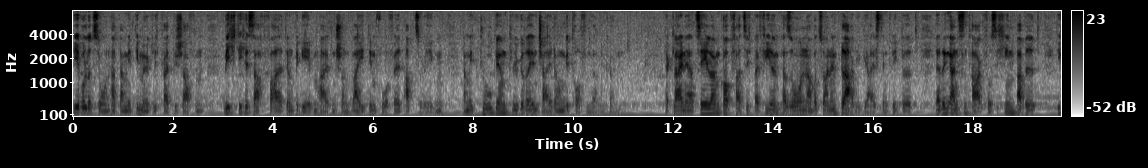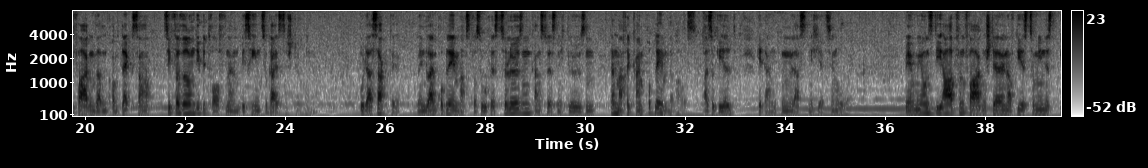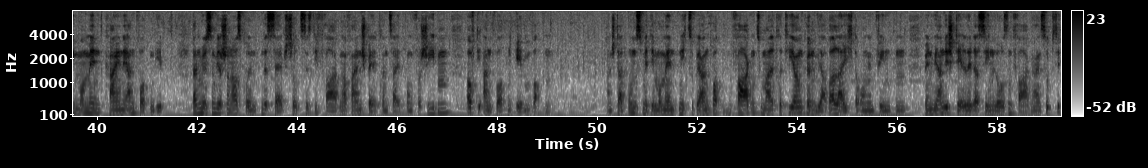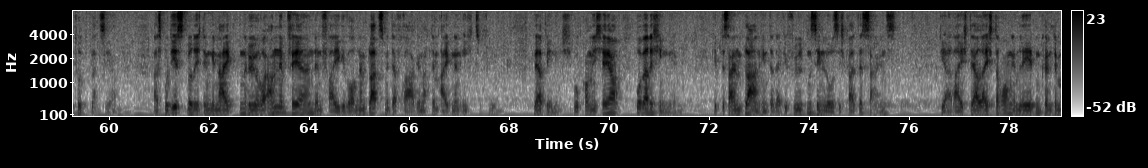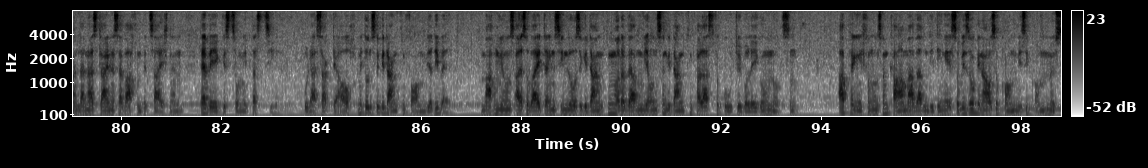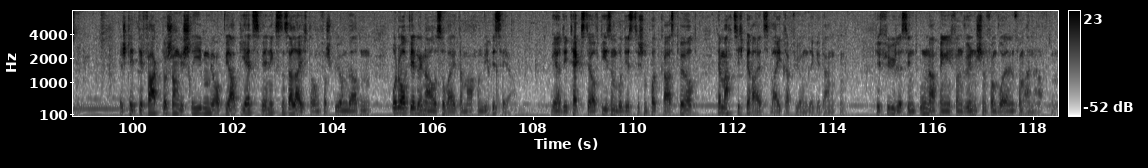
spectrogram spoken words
Die Evolution hat damit die Möglichkeit geschaffen, wichtige Sachverhalte und Begebenheiten schon weit im Vorfeld abzuwägen damit kluge und klügere Entscheidungen getroffen werden können. Der kleine Erzähler im Kopf hat sich bei vielen Personen aber zu einem Plagegeist entwickelt, der den ganzen Tag vor sich hin babbelt, die Fragen werden komplexer, sie verwirren die Betroffenen bis hin zu Geistesstörungen. Buddha sagte, wenn du ein Problem hast, versuche es zu lösen, kannst du es nicht lösen, dann mache kein Problem daraus. Also gilt, Gedanken lasst mich jetzt in Ruhe. Wenn wir uns die Art von Fragen stellen, auf die es zumindest im Moment keine Antworten gibt, dann müssen wir schon aus Gründen des Selbstschutzes die Fragen auf einen späteren Zeitpunkt verschieben, auf die Antworten eben warten. Anstatt uns mit im Moment nicht zu beantwortenden Fragen zu malträtieren, können wir aber Erleichterung empfinden, wenn wir an die Stelle der sinnlosen Fragen ein Substitut platzieren. Als Buddhist würde ich dem geneigten Hörer anempfehlen, den frei gewordenen Platz mit der Frage nach dem eigenen Ich zu fühlen. Wer bin ich? Wo komme ich her? Wo werde ich hingehen? Gibt es einen Plan hinter der gefühlten Sinnlosigkeit des Seins? Die erreichte Erleichterung im Leben könnte man dann als kleines Erwachen bezeichnen. Der Weg ist somit das Ziel. Buddha sagte auch, mit unseren Gedanken formen wir die Welt. Machen wir uns also weiterhin sinnlose Gedanken oder werden wir unseren Gedankenpalast für gute Überlegungen nutzen? Abhängig von unserem Karma werden die Dinge sowieso genauso kommen, wie sie kommen müssen. Es steht de facto schon geschrieben, ob wir ab jetzt wenigstens Erleichterung verspüren werden oder ob wir genauso weitermachen wie bisher. Wer die Texte auf diesem buddhistischen Podcast hört, der macht sich bereits weiterführende Gedanken. Gefühle sind unabhängig von Wünschen, vom Wollen, vom Anhaften.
